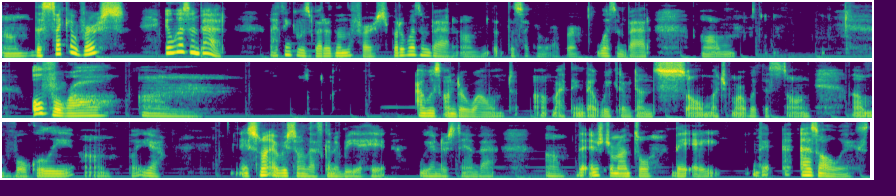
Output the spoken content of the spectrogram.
Um, the second verse, it wasn't bad. I think it was better than the first, but it wasn't bad. Um, the, the second rapper wasn't bad. Um, overall, um, I was underwhelmed. Um, I think that we could have done so much more with this song, um, vocally. Um, but yeah, it's not every song that's gonna be a hit. We understand that. Um, the instrumental they ate. They, as always,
